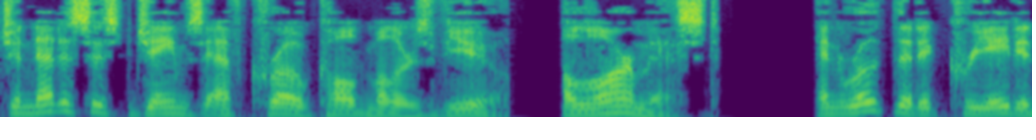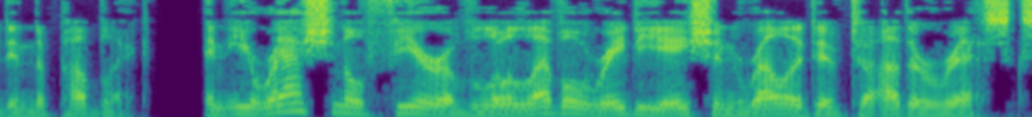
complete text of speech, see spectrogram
Geneticist James F. Crow called Muller's view, alarmist and wrote that it created in the public, "...an irrational fear of low-level radiation relative to other risks."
